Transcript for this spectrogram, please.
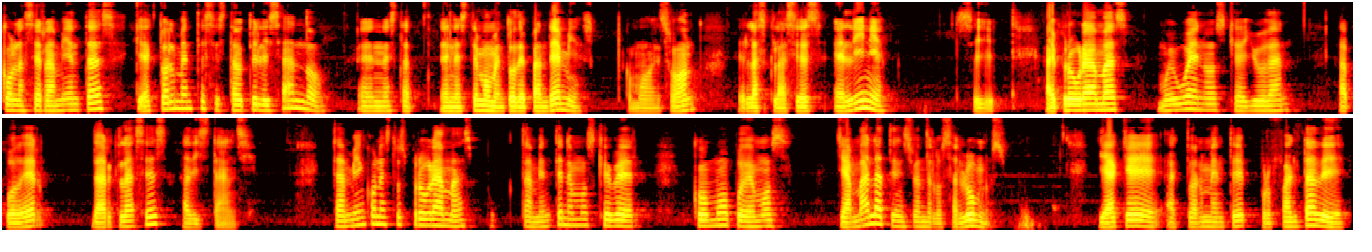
con las herramientas que actualmente se está utilizando en, esta, en este momento de pandemias, como son las clases en línea. Sí, hay programas muy buenos que ayudan a poder dar clases a distancia. También con estos programas, también tenemos que ver cómo podemos llamar la atención de los alumnos, ya que actualmente por falta de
